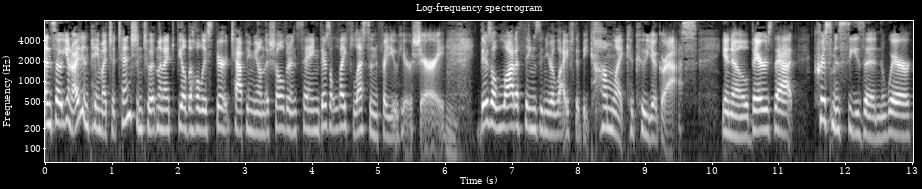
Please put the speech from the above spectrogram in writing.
And so, you know, I didn't pay much attention to it. And then I feel the Holy Spirit tapping me on the shoulder and saying, There's a life lesson for you here, Cheri. Mm. There's a lot of things in your life that become like kikuyu grass. You know, there's that Christmas season where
